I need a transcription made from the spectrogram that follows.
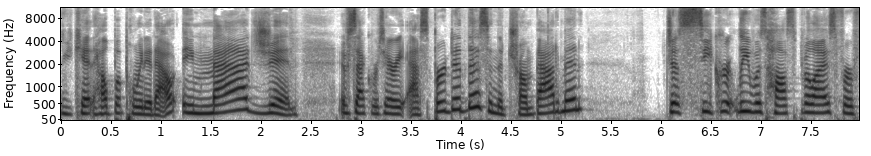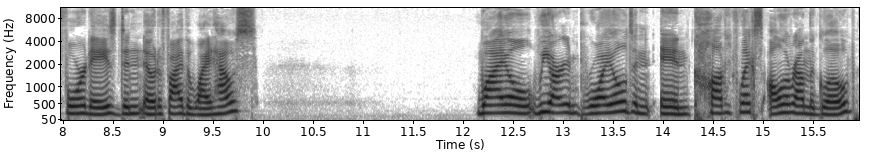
you can't help but point it out. Imagine if Secretary Esper did this and the Trump admin just secretly was hospitalized for four days, didn't notify the White House. While we are embroiled in, in conflicts all around the globe,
